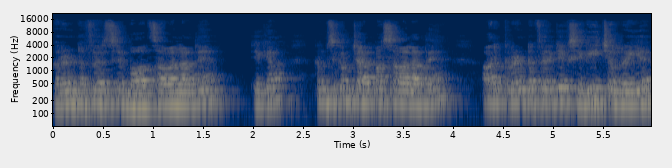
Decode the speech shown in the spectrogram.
करंट अफेयर्स से बहुत सवाल आते हैं, ठीक है ना? कम से कम चार पाँच सवाल आते हैं। और करंट अफेयर की एक सीरीज़ चल रही है,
